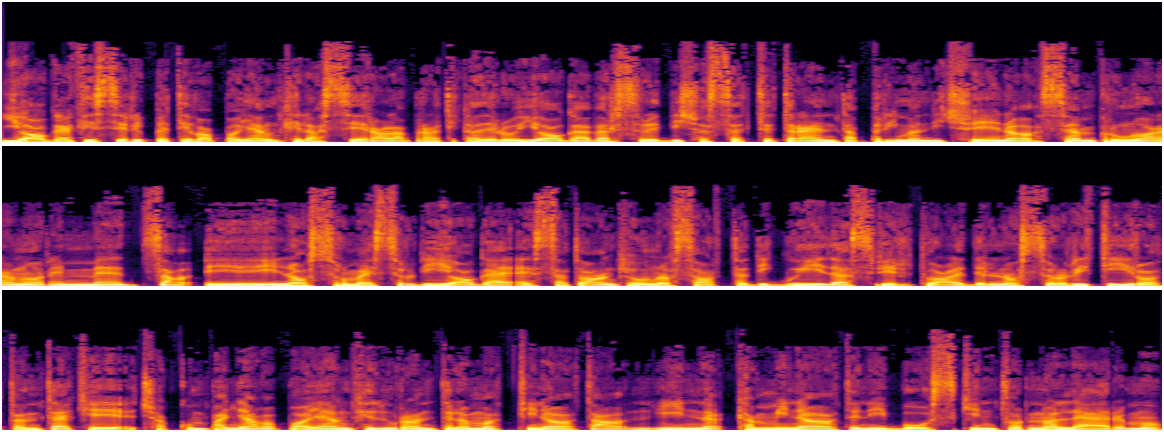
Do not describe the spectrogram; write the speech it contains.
Yoga che si ripeteva poi anche la sera, la pratica dello yoga verso le 17.30 prima di cena, sempre un'ora, un'ora e mezza. E il nostro maestro di yoga è stato anche una sorta di guida spirituale del nostro ritiro, tant'è che ci accompagnava poi anche durante la mattinata in camminate nei boschi intorno all'eremo,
